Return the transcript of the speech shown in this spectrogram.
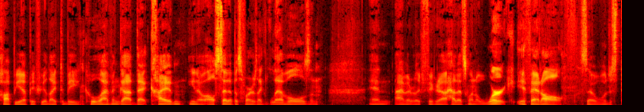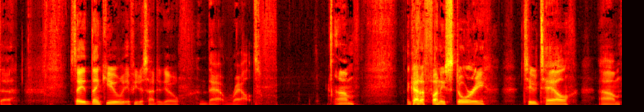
pop you up if you'd like to be cool. I haven't got that kind, you know, all set up as far as like levels and and I haven't really figured out how that's going to work, if at all. So we'll just uh, say thank you if you decide to go that route. Um, I got a funny story to tell. Um,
